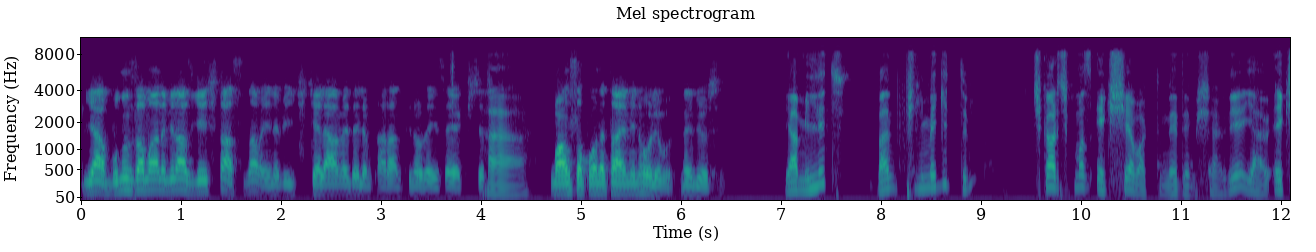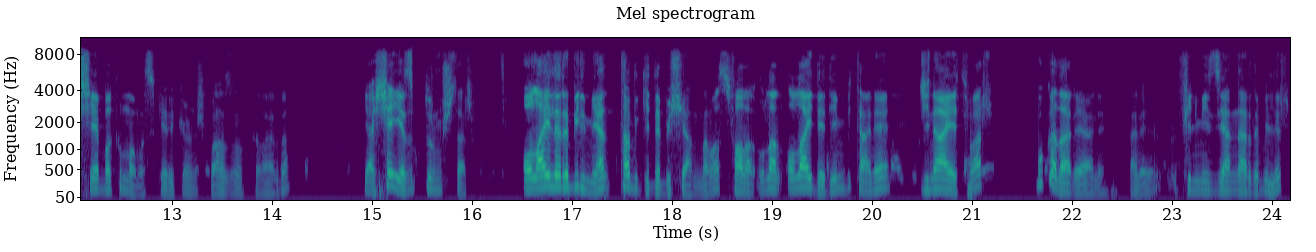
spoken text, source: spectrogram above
Ya bunun zamanı biraz geçti aslında ama yine bir iki kelam edelim. Tarantino Reis'e yakışır. Ha. Once Upon a Time in Hollywood. Ne diyorsun? Ya millet ben filme gittim. Çıkar çıkmaz Ekşi'ye baktım ne demişler diye. Ya Ekşi'ye bakılmaması gerekiyormuş bazı noktalarda. Ya şey yazıp durmuşlar. Olayları bilmeyen tabii ki de bir şey anlamaz falan. Ulan olay dediğim bir tane cinayet var. Bu kadar yani. Hani filmi izleyenler de bilir.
